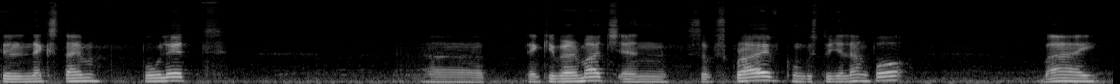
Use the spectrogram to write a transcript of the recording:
Till next time po ulit. Uh, thank you very much and subscribe kung gusto niyo lang po. Bye.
